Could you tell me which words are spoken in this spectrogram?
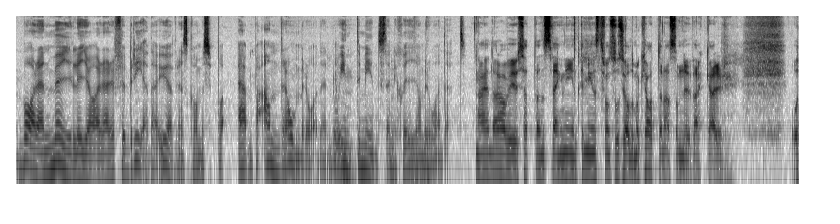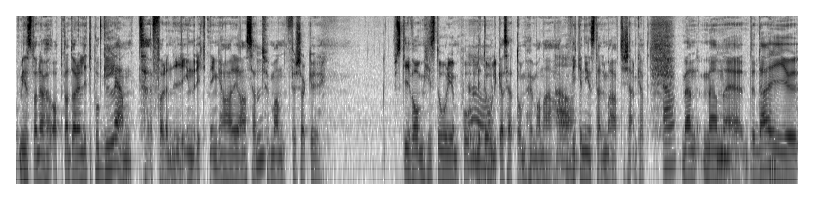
vara en möjliggörare för breda överenskommelser på, på andra områden, då mm. inte minst energiområdet. Nej, där har vi ju sett en svängning, inte minst från Socialdemokraterna som nu verkar åtminstone öppna dörren lite på glänt för en ny inriktning. Jag har redan sett mm. hur man försöker skriva om historien på ja. lite olika sätt om hur man har, ja. vilken inställning man har haft till kärnkraft. Ja. Men, men mm. Eh, det där är ju,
